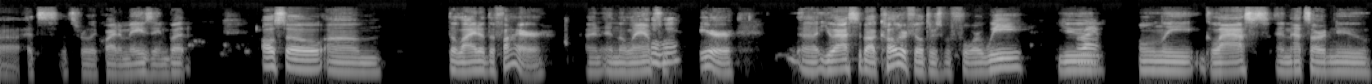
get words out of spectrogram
uh it's it's really quite amazing. But also um the light of the fire and, and the lamps Mhm. here uh, you asked about color filters before we use Right. only glass and that's our new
